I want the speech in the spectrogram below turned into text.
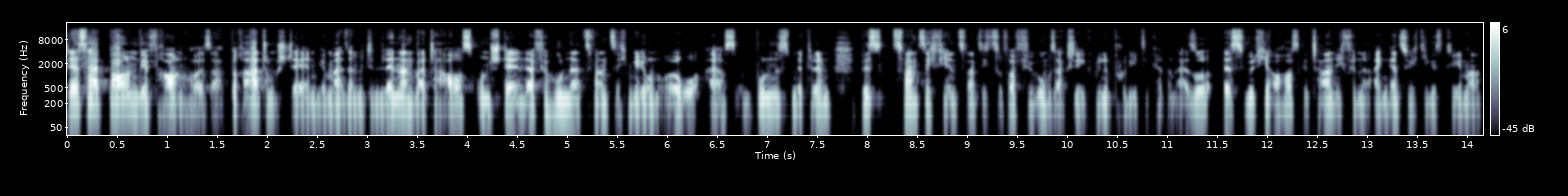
Deshalb bauen wir Frauenhäuser, Beratungsstellen gemeinsam mit den Ländern weiter aus und stellen dafür 120 Millionen Euro aus Bundesmitteln bis 2024 zur Verfügung, sagte die grüne Politikerin. Also es wird hier auch was getan. Ich finde ein ganz wichtiges Thema.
